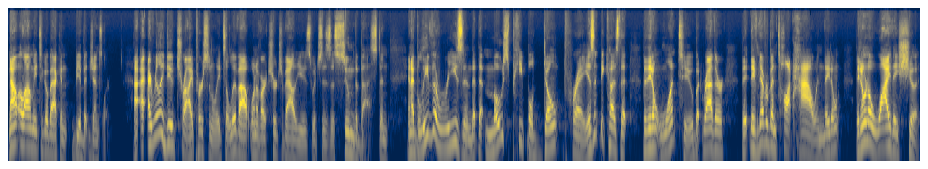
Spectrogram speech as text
Now, allow me to go back and be a bit gentler. I, I really do try personally to live out one of our church values, which is assume the best. And and I believe the reason that, that most people don't pray isn't because that, that they don't want to, but rather that they've never been taught how and they don't, they don't know why they should.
